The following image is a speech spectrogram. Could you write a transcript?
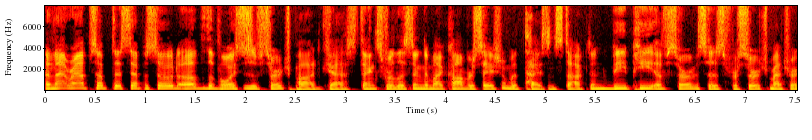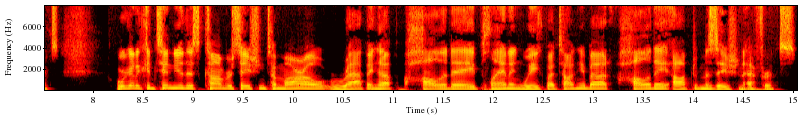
And that wraps up this episode of the Voices of Search podcast. Thanks for listening to my conversation with Tyson Stockton, VP of Services for Searchmetrics. We're going to continue this conversation tomorrow, wrapping up holiday planning week by talking about holiday optimization efforts.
